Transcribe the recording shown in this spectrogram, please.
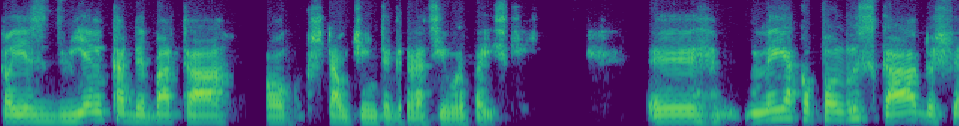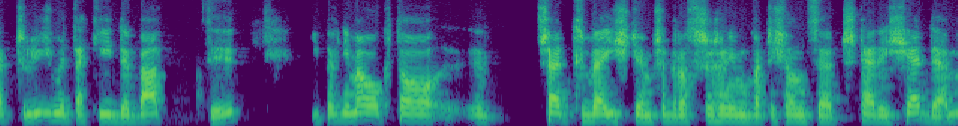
to jest wielka debata o kształcie integracji europejskiej. Y, my jako Polska doświadczyliśmy takiej debaty i pewnie mało kto y, przed wejściem, przed rozszerzeniem 2004-2007,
